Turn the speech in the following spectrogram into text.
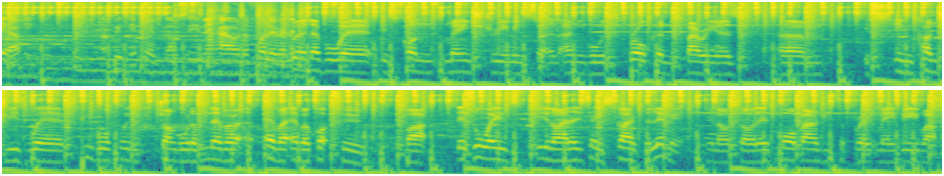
Here, a big difference. I've seen how the following. a level where it's gone mainstream in certain angles, it's broken barriers. Um, it's in countries where people think jungle would have never, ever, ever got to. But there's always, you know, as they say, sky's the limit. You know, so there's more boundaries to break maybe. But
